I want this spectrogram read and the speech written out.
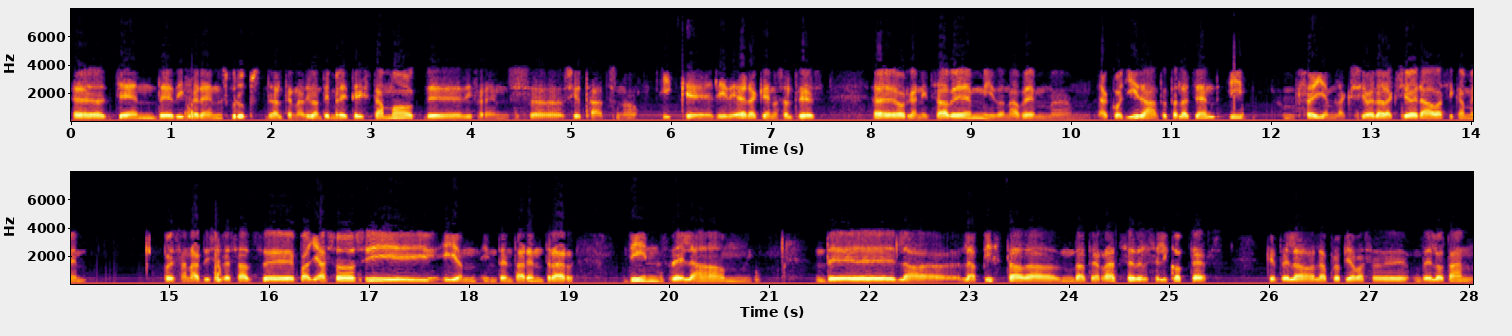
eh, gent de diferents grups d'alternativa antimilitarista MOC de diferents eh, ciutats, no? I que l'idea era que nosaltres eh, organitzàvem i donàvem eh, acollida a tota la gent i fèiem l'acció. L'acció era bàsicament pues, anar disfressats de pallassos i, i en, intentar entrar dins de la de la, la pista d'aterratge dels helicòpters que té la, la pròpia base de, de l'OTAN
